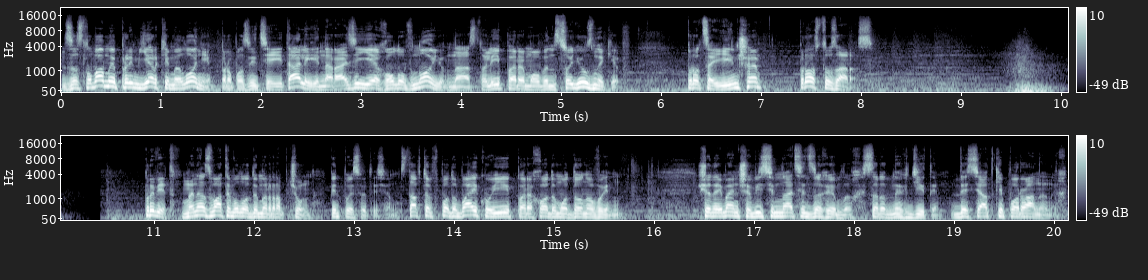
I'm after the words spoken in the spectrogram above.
за словами прем'єрки Мелоні, пропозиція Італії наразі є головною на столі перемовин союзників. Про це і інше просто зараз. Привіт, мене звати Володимир Рапчун. Підписуйтеся, ставте вподобайку і переходимо до новин. Щонайменше 18 загиблих, серед них діти, десятки поранених.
